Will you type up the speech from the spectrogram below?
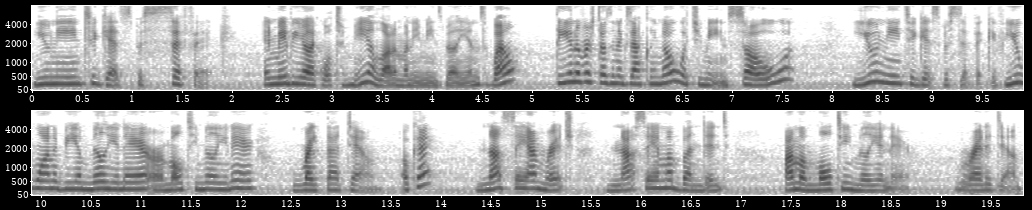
you need to get specific. And maybe you're like, well, to me, a lot of money means millions. Well, the universe doesn't exactly know what you mean. So, you need to get specific. If you want to be a millionaire or a multimillionaire, write that down. Okay? Not say I'm rich, not say I'm abundant. I'm a multimillionaire. Write it down.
